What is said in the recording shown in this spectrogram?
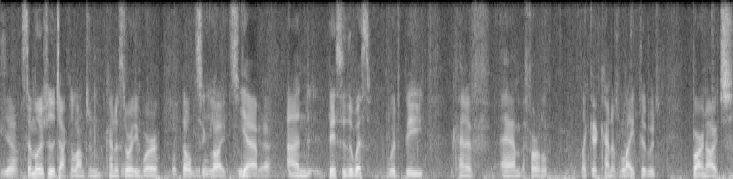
yeah. similar to the Jack o' Lantern kind of story, where dancing lights. yeah. yeah. And basically, the wisp would be kind of um, for like a kind of light that would burn out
